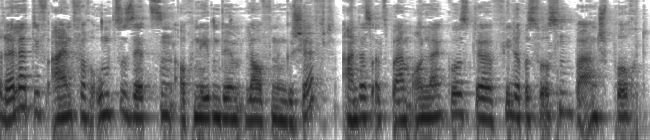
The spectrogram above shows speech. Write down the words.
relativ einfach umzusetzen, auch neben dem laufenden Geschäft, anders als beim Online-Kurs, der viele Ressourcen beansprucht.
